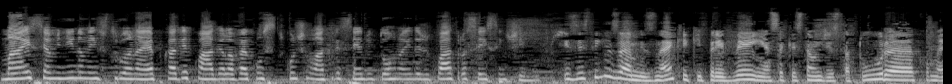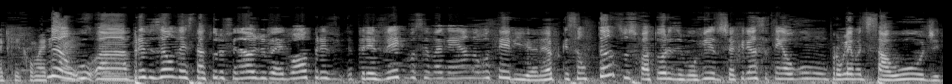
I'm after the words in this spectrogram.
mas se a menina menstrua na época adequada, ela vai continuar crescendo em torno ainda de 4 a 6 centímetros. Existem exames, né, que, que preveem essa questão de estatura? Como é que, como é que Não, é o, a previsão da estatura final, é igual prever que você vai ganhar na loteria, né? Porque são tantos os fatores envolvidos, se a criança tem algum problema de saúde,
